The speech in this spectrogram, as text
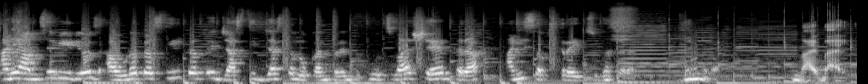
आणि आमचे व्हिडिओज आवडत असतील तर ते जास्तीत जास्त लोकांपर्यंत पोहोचवा शेअर करा आणि सबस्क्राईब सुद्धा करा. धन्यवाद. बाय बाय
